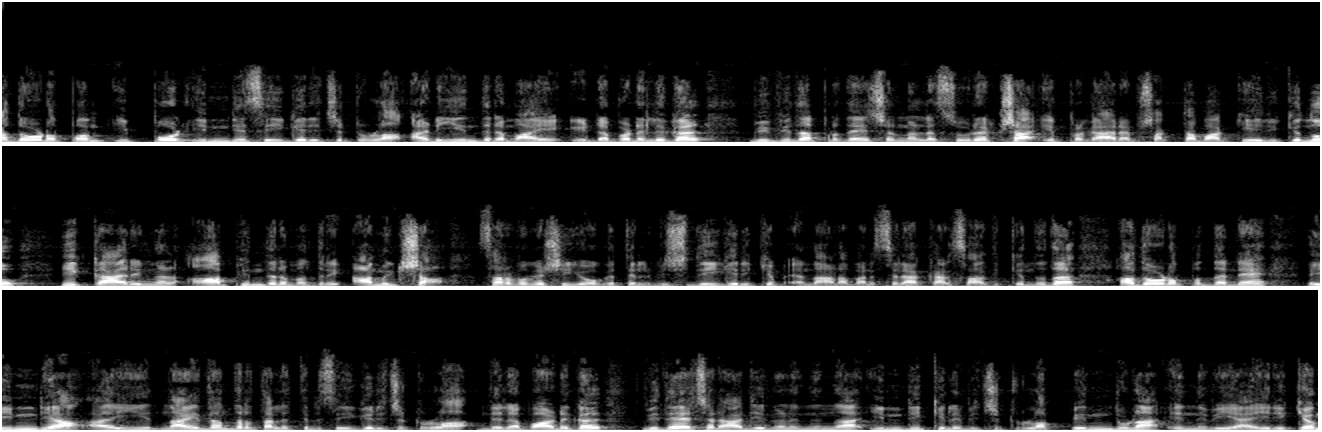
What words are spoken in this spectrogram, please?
അതോടൊപ്പം ഇപ്പോൾ ഇന്ത്യ സ്വീകരിച്ചിട്ടുള്ള അടിയന്തരമായ ഇടപെടലുകൾ വിവിധ പ്രദേശങ്ങളിലെ സുരക്ഷ ഇപ്രകാരം ശക്തമാക്കിയിരിക്കുന്നു. ഇക്കാര്യങ്ങൾ ആഭ്യന്തരമന്ത്രി അമിത്ഷാ സർവകക്ഷി യോഗത്തിൽ വിശദീകരിക്കും എന്നാണ് മനസ്സിലാക്കാൻ സാധിക്കുന്നത്. അതോടൊപ്പം തന്നെ ഇന്ത്യ ഈ നയതന്ത്ര തലത്തിൽ സ്വീകരിച്ചിട്ടുള്ള നിലപാടുകൾ വിദേശ രാജ്യങ്ങളിൽ നിന്ന് ഇന്ത്യയ്ക്ക് ലഭിച്ചിട്ടുള്ള പിന്തുണ എന്നിവയായിരിക്കും.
